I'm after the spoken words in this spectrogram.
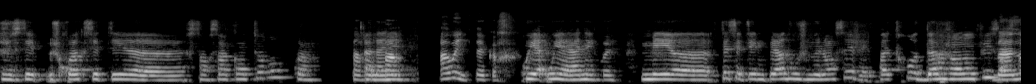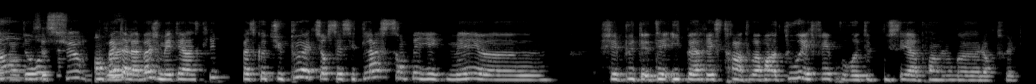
je... sais, je crois que c'était 150 euh, euros, quoi. Par à l'année. Ah oui, d'accord. Oui, oui, à l'année. Mais euh, c'était une période où je me lançais, j'avais pas trop d'argent non plus. Bah non, c'est sûr. En fait, à la base, je m'étais inscrite parce que tu peux être sur ces sites-là sans payer. Mais je sais plus, t'es hyper restreinte. Enfin, tout est fait pour te pousser à prendre leur, euh, leur truc.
